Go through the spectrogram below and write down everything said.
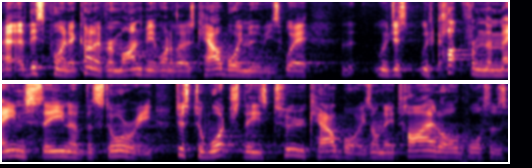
At this point, it kind of reminds me of one of those cowboy movies where we've just we've cut from the main scene of the story just to watch these two cowboys on their tired old horses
